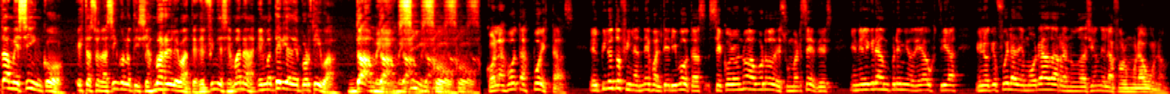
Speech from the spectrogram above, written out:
Dame 5. Estas son las 5 noticias más relevantes del fin de semana en materia deportiva. Dame 5. Con las botas puestas, el piloto finlandés Valtteri Bottas se coronó a bordo de su Mercedes en el Gran Premio de Austria en lo que fue la demorada reanudación de la Fórmula 1.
